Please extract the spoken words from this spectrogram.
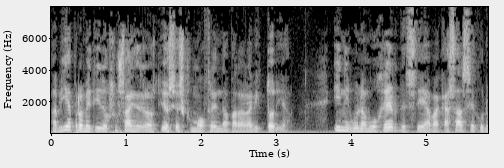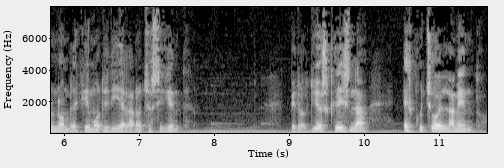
Había prometido su sangre a los dioses como ofrenda para la victoria, y ninguna mujer deseaba casarse con un hombre que moriría la noche siguiente. Pero el dios Krishna escuchó el lamento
